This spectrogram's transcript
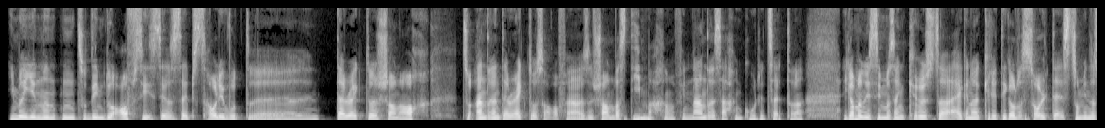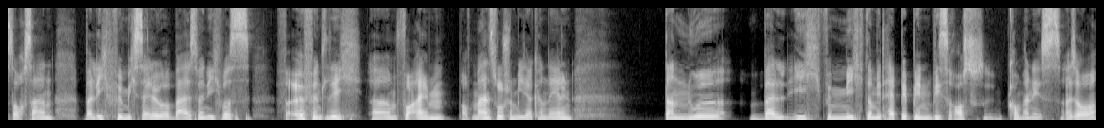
immer jemanden, zu dem du aufsiehst. Ja, selbst Hollywood-Directors äh, schauen auch zu anderen Directors auf, ja? also schauen, was die machen, finden andere Sachen gut etc. Ich glaube, man ist immer sein größter eigener Kritiker oder sollte es zumindest auch sein, weil ich für mich selber weiß, wenn ich was veröffentliche, ähm, vor allem auf meinen Social-Media-Kanälen, dann nur weil ich für mich damit happy bin, wie es rausgekommen ist. Also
